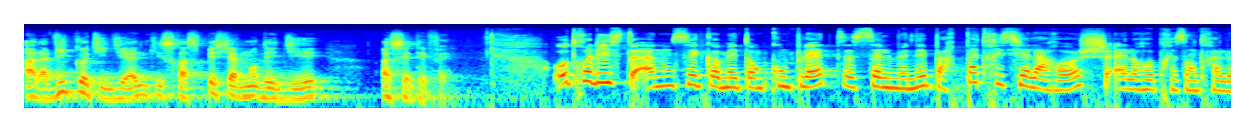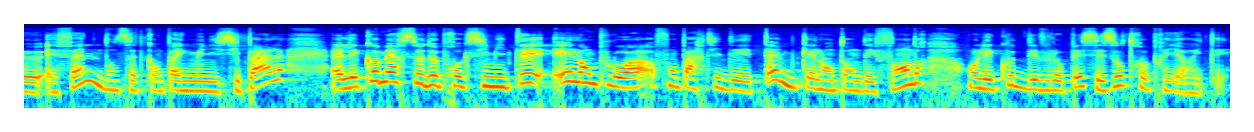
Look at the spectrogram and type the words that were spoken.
à la vie quotidienne qui sera spécialement dédié à cet effet. Autre liste annoncée comme étant complète, celle menée par Patricia Laroche. Elle représentera le FN dans cette campagne municipale. Les commerces de proximité et l'emploi font partie des thèmes qu'elle entend défendre. On l'écoute développer ses autres priorités.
